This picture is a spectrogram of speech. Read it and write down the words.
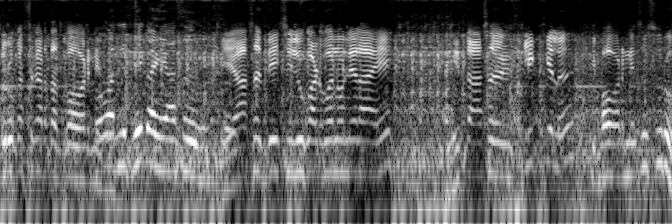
सुरू कसं करतात फवारणी फवारणी फेक आहे? असं हे असं देशी जुगाड बनवलेलं आहे. इथं असं क्लिक केलं की फवारणीचं सुरू.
